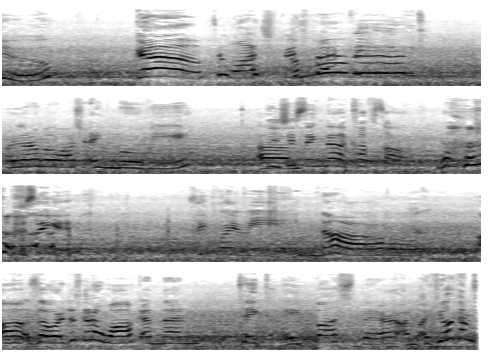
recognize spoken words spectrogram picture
To watch Movie! we're gonna go watch a movie. Um, you should sing the cup song. sing it. Sing for me. no. Uh, so we're just gonna walk and then take a bus there. I'm, I feel like I'm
